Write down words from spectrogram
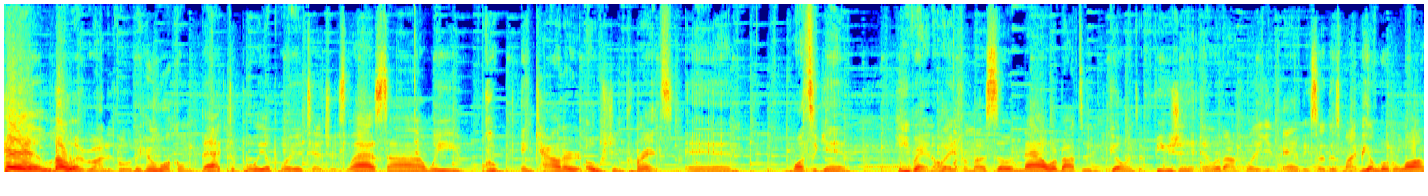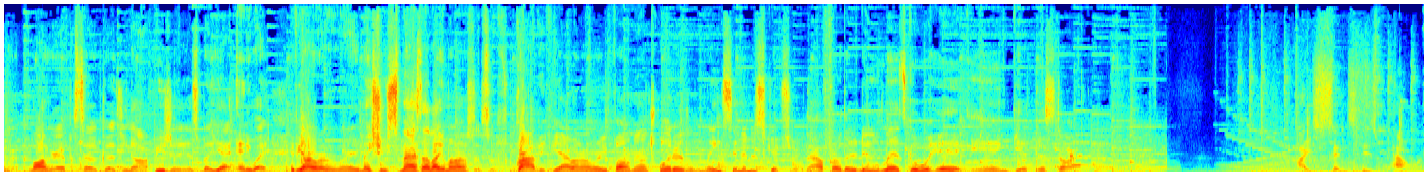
Hello everyone, it's Volar here and welcome back to Puyo Puyo Tetris. Last time we encountered Ocean Prince and once again he ran away from us so now we're about to go into Fusion and we're about to play against Andy so this might be a little longer longer episode because you know how Fusion is but yeah anyway if you aren't already make sure you smash that like button and subscribe if you haven't already follow me on Twitter the links in the description without further ado let's go ahead and get this started. I sense his power.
